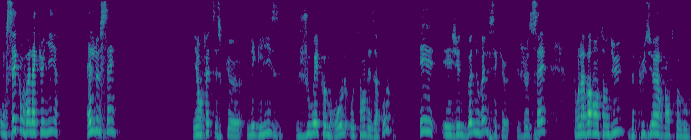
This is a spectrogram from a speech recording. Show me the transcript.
on sait qu'on va l'accueillir. Elle le sait. Et en fait, c'est ce que l'Église jouait comme rôle au temps des apôtres. Et, et j'ai une bonne nouvelle, c'est que je sais, pour l'avoir entendu de plusieurs d'entre vous,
